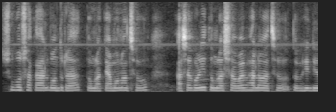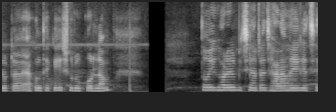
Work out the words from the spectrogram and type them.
শুভ সকাল বন্ধুরা, তোমরা কেমন আছো? আশা করি তোমরা সবাই ভালো আছো। তো ভিডিওটা এখন থেকেই শুরু করলাম। তো এই ঘরের বিছানাটা ঝাড়া হয়ে গেছে,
